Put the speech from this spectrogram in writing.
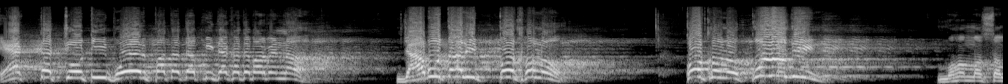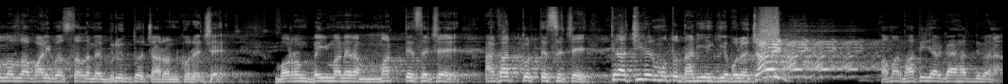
একটা চটি বইয়ের পাতাতে আপনি দেখাতে পারবেন না। যে আবু তালিব কখনো কখনো কোনোদিন মোহাম্মদ সাল্লাহ আলিবাসাল্লামের বিরুদ্ধ চারণ করেছে। বরং বেইমানেরা মারতে এসেছে আঘাত করতে এসেছে প্রাচীরের মতো দাঁড়িয়ে গিয়ে বলেছে "এই, আমার ভাতিজার গায়ে হাত দিবে না।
